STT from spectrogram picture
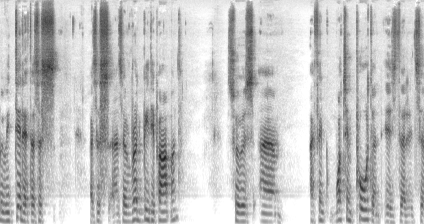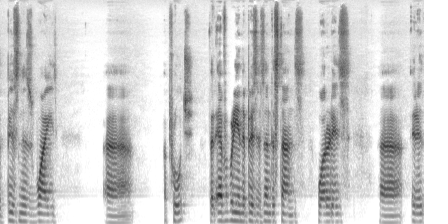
but we did it as a as a as a rugby department. So it was, um, I think what's important is that it's a business wide uh, approach that everybody in the business understands what it is, uh, it is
